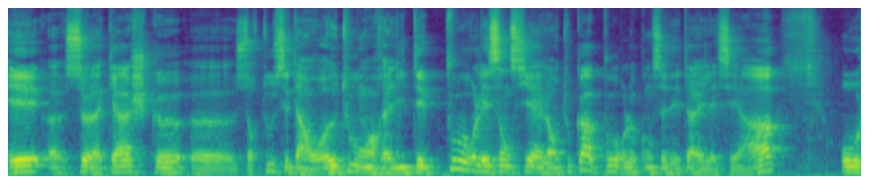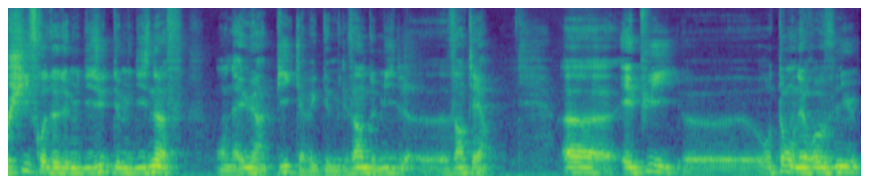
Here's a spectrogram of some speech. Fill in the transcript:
et euh, cela cache que, surtout, c'est un retour en réalité pour l'essentiel, en tout cas pour le Conseil d'État et les CA, aux chiffres de 2018-2019. On a eu un pic avec 2020-2021. Euh, et puis, autant on est revenu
